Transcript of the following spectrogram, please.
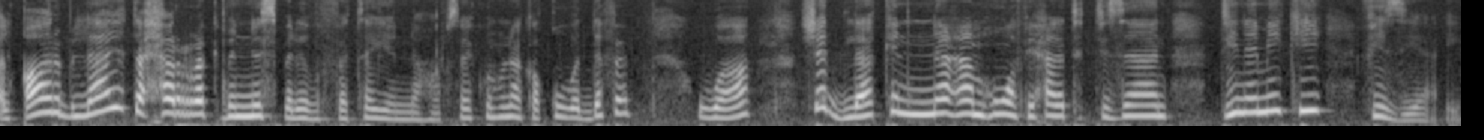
القارب لا يتحرك بالنسبة لضفتي النهر. سيكون هناك قوة دفع وشد لكن نعم هو في حالة اتزان ديناميكي فيزيائي.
